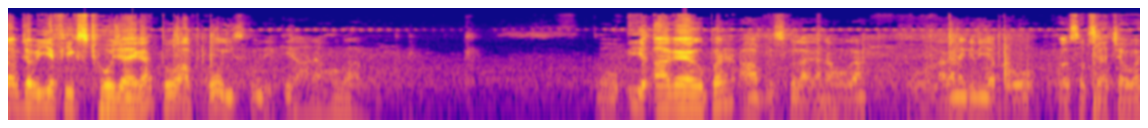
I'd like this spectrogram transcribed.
तो अब जब ये फिक्स्ड हो जाएगा तो आपको इसको लेके आना होगा। तो ये आ गया ऊपर, आप इसको लगाना होगा। तो लगाने के लिए आपको सबसे अच्छा होगा,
